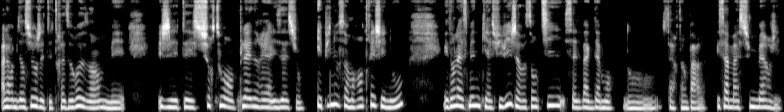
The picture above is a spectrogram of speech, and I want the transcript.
Alors bien sûr, j'étais très heureuse, hein, mais j'étais surtout en pleine réalisation. Et puis nous sommes rentrés chez nous, et dans la semaine qui a suivi, j'ai ressenti cette vague d'amour dont certains parlent. Et ça m'a submergée.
